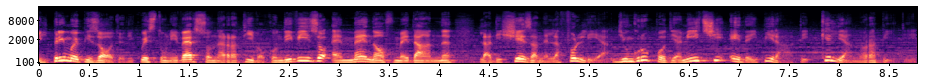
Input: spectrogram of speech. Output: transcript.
Il primo episodio di questo universo narrativo condiviso è Man of Medan, la discesa nella follia di un gruppo di amici e dei pirati che li hanno rapiti.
